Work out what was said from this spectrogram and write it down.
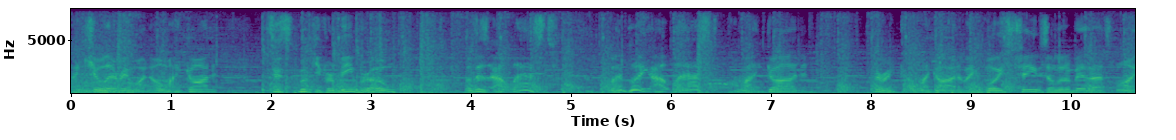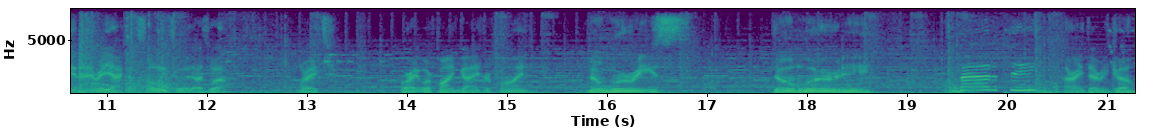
I killed everyone. Oh my god. Too spooky for me, bro. Oh, this is Outlast? Am I playing Outlast? Oh my god. Oh my god, my voice changed a little bit. That's fine. I reacted slowly to it as well. Alright. Alright, we're fine, guys. We're fine. No worries. Don't worry about a thing. Alright, there we go.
